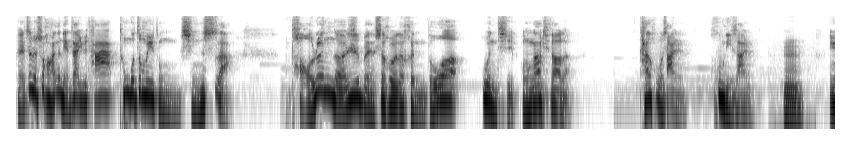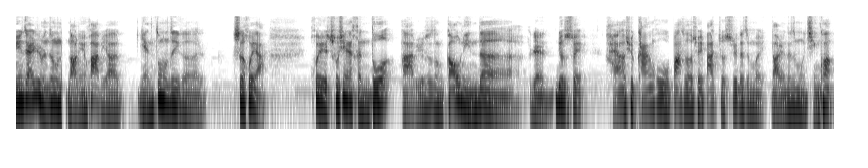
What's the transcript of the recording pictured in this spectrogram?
哎，这本书好像的点在于，它通过这么一种形式啊，讨论了日本社会的很多问题。我们刚刚提到了看护杀人、护理杀人，嗯因为在日本这种老龄化比较严重的这个社会啊，会出现很多啊，比如说这种高龄的人，六十岁还要去看护八十多岁、八九十岁的这么老人的这种情况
